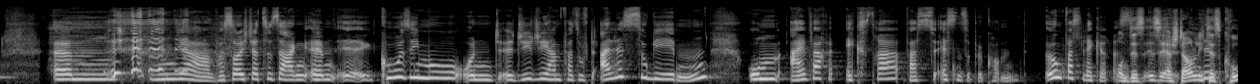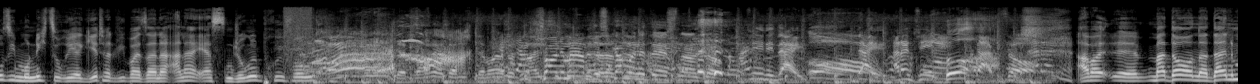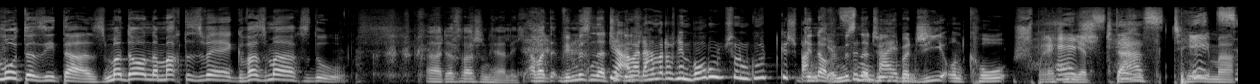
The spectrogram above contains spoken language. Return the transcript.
Ähm, ja, was soll ich dazu sagen? Ähm, äh, Cosimo und äh, Gigi haben versucht, alles zu geben, um einfach extra was zu essen zu bekommen. Irgendwas Leckeres. Und es ist erstaunlich, dass Cosimo nicht so reagiert hat wie bei seiner allerersten Dschungelprüfung. Schon im Abend, das kann man nicht essen, also. Aber äh, Madonna, deine Mutter sieht das. Madonna, mach das weg. Was machst du? Ah, das war schon herrlich. Aber wir müssen natürlich. ja, aber da haben wir doch den Bogen schon gut gespannt. Genau, wir jetzt müssen natürlich über. G und Co. sprechen jetzt. Hashtag Das Thema,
